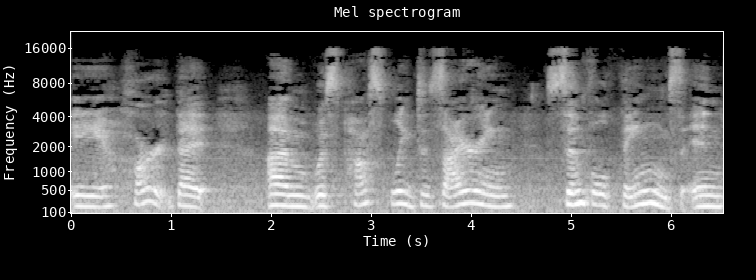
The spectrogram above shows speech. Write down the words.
a heart that um, was possibly desiring sinful things and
